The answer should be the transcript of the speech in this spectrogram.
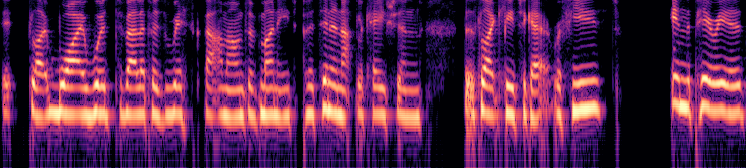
it's like, why would developers risk that amount of money to put in an application that's likely to get refused? In the period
